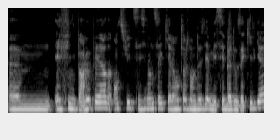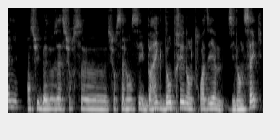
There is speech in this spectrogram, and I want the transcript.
elle finit par le perdre. Ensuite, c'est Zidansek qui a l'avantage dans le deuxième, mais c'est Badosa qui le gagne. Ensuite, Badosa sur, sur sa lancée, break d'entrée dans le troisième, Zidansek.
